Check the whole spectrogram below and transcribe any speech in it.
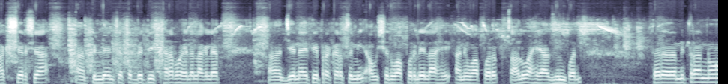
अक्षरशः पिल्ल्यांच्या तब्येती खराब व्हायला लागल्यात. जे नाही ते प्रकारचं मी औषध वापरलेलं आहे आणि वापर चालू आहे अजून पण. तर मित्रांनो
